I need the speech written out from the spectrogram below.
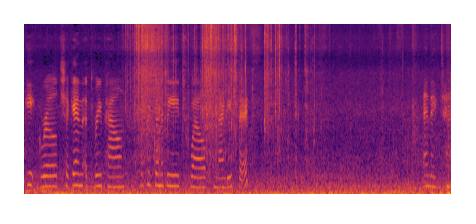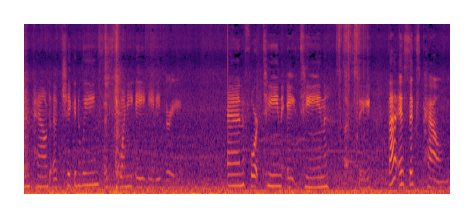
Skeet grilled chicken, a three pound. This is going to be $12.96. And a 10 pound of chicken wings is $28.83. And $14.18. Let's see. That is six pounds.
